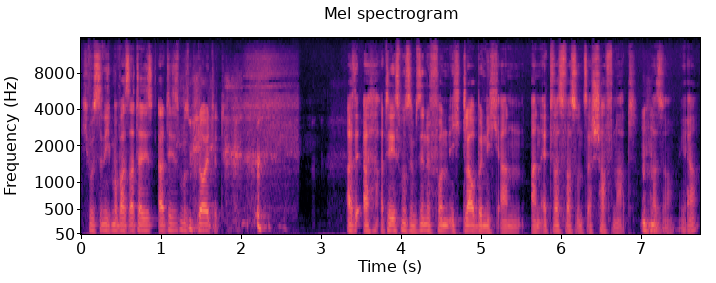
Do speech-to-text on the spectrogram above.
Ich wusste nicht mal, was Atheis- Atheismus bedeutet. Atheismus im Sinne von, ich glaube nicht an, an etwas, was uns erschaffen hat. Also, ja.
